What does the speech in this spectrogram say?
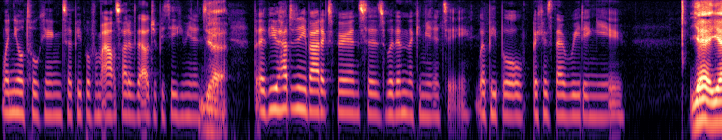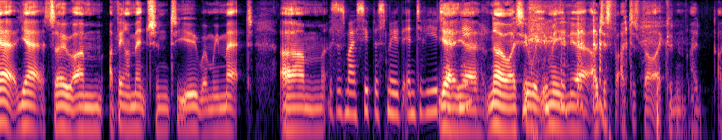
when you're talking to people from outside of the LGBT community. Yeah. But have you had any bad experiences within the community where people, because they're reading you, Yeah, yeah, yeah. So um I think I mentioned to you when we met um this is my super smooth interview yeah, technique. yeah. No, I see what you mean. Yeah, I just, I just felt I couldn't. I, I,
